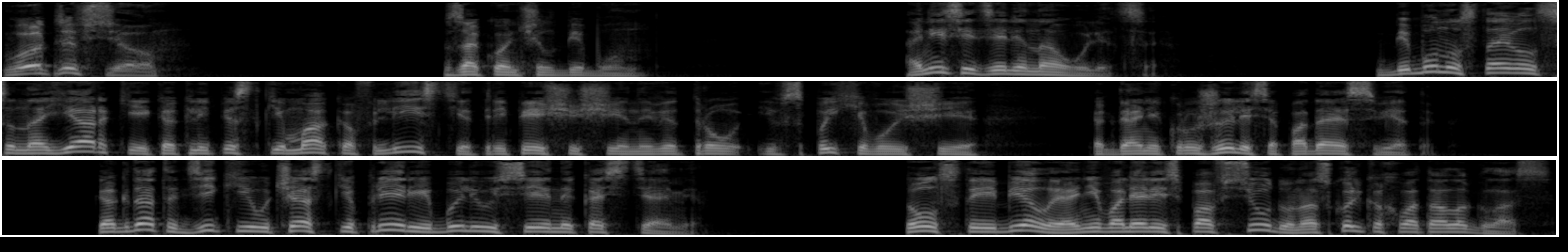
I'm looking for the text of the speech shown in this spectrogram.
Вот и все. Закончил Бибун. Они сидели на улице. Бибун уставился на яркие, как лепестки маков, листья, трепещущие на ветру и вспыхивающие, когда они кружились, опадая с веток. Когда-то дикие участки прерии были усеяны костями. Толстые и белые, они валялись повсюду, насколько хватало глаз.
